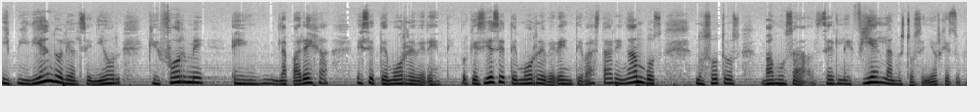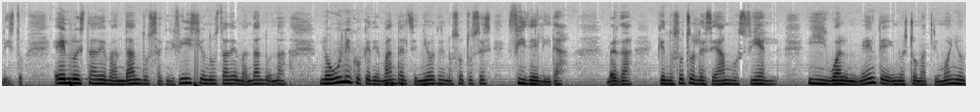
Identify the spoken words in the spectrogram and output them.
y pidiéndole al Señor que forme en la pareja ese temor reverente. Porque si ese temor reverente va a estar en ambos, nosotros vamos a serle fiel a nuestro Señor Jesucristo. Él no está demandando sacrificio, no está demandando nada. Lo único que demanda el Señor de nosotros es fidelidad, ¿verdad? Que nosotros le seamos fiel. Y igualmente en nuestro matrimonio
